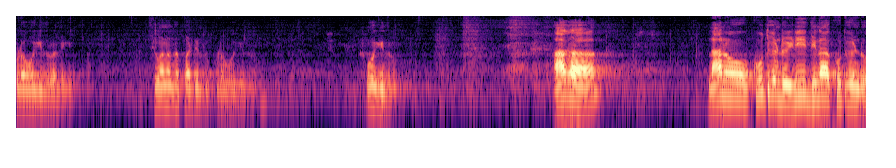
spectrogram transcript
ಕೂಡ ಹೋಗಿದ್ರು ಅಲ್ಲಿಗೆ. ಶಿವಾನಂದ ಪಾಟೀಲ್ರು ಕೂಡ ಹೋಗಿದ್ರು. ಹೋಗಿದ್ರು. ಆಗ ನಾನು ಕೂತ್ಕೊಂಡು, ಇಡೀ ದಿನ ಕೂತ್ಕೊಂಡು,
